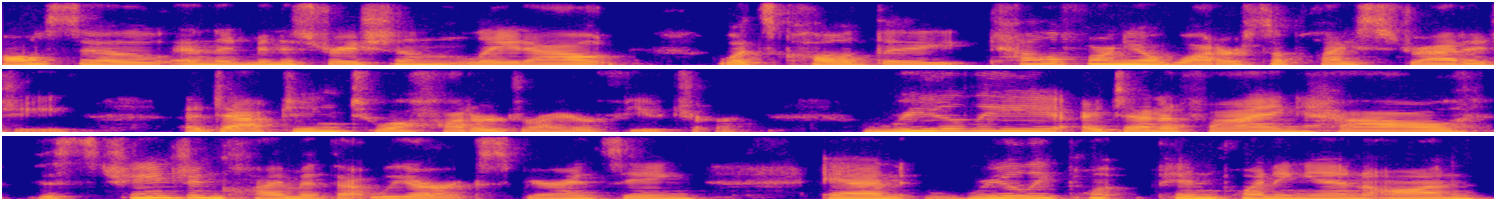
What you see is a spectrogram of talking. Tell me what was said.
also and administration laid out what's called the California Water Supply Strategy, adapting to a hotter, drier future. Really identifying how this changing climate that we are experiencing and really pinpointing in on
